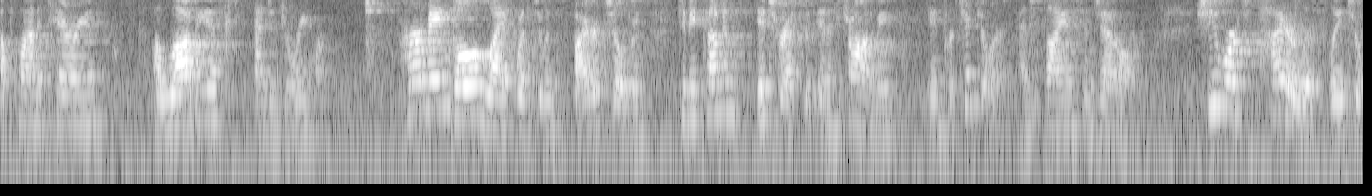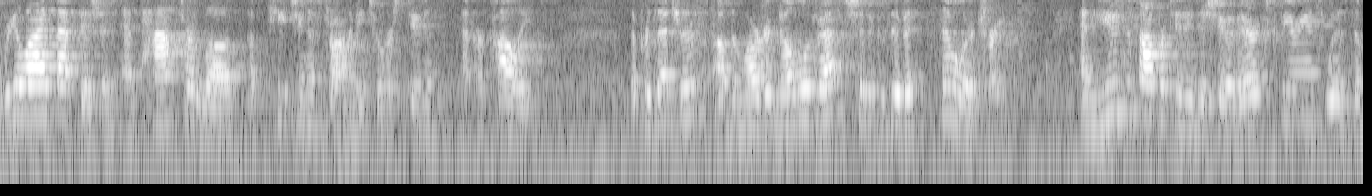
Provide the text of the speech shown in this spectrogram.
a planetarian, a lobbyist, and a dreamer. Her main goal in life was to inspire children to become interested in astronomy in particular and science in general. She worked tirelessly to realize that vision and pass her love of teaching astronomy to her students and her colleagues. The presenters of the Margaret Noble Address should exhibit similar traits and use this opportunity to share their experience, wisdom,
